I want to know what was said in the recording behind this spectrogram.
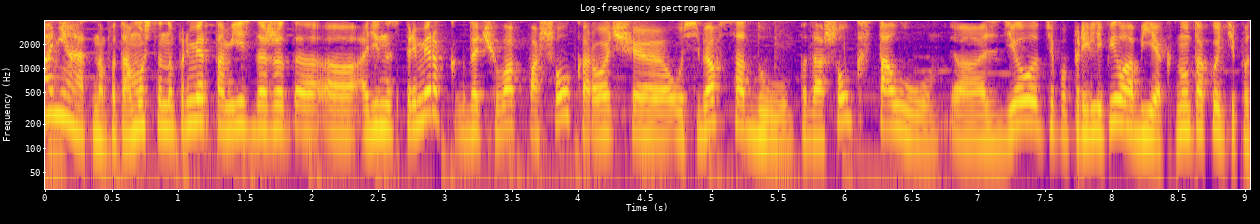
Непонятно, потому что, например, там есть даже э, один из примеров, когда чувак пошел, короче, у себя в саду, подошел к столу, э, сделал, типа, прилепил объект, ну, такой, типа,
